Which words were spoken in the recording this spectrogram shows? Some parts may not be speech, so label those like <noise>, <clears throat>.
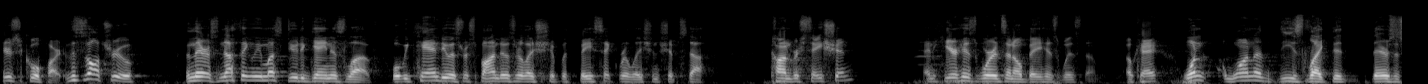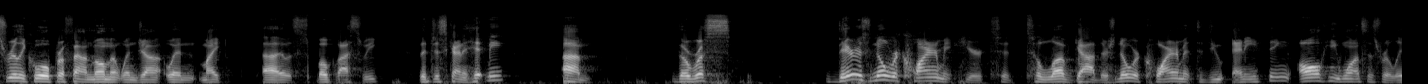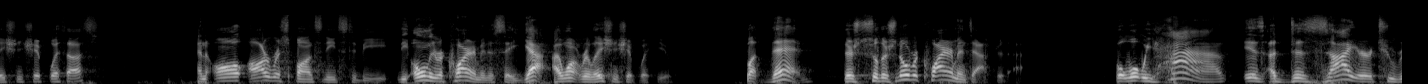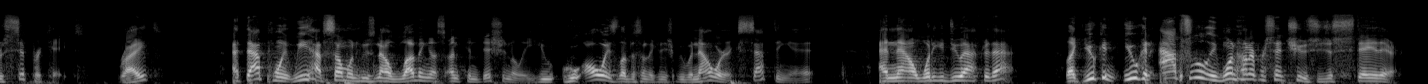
here's the cool part. If this is all true, then there is nothing we must do to gain his love. What we can do is respond to his relationship with basic relationship stuff conversation, and hear his words and obey his wisdom. Okay? One, one of these, like, the, there's this really cool, profound moment when, John, when Mike uh, spoke last week that just kind of hit me. Um, the res- there is no requirement here to, to love God. There's no requirement to do anything. All He wants is relationship with us. And all our response needs to be the only requirement is say, Yeah, I want relationship with you. But then, there's, so there's no requirement after that. But what we have is a desire to reciprocate, right? At that point, we have someone who's now loving us unconditionally, who, who always loved us unconditionally, but now we're accepting it and now what do you do after that? Like you can you can absolutely 100% choose to just stay there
